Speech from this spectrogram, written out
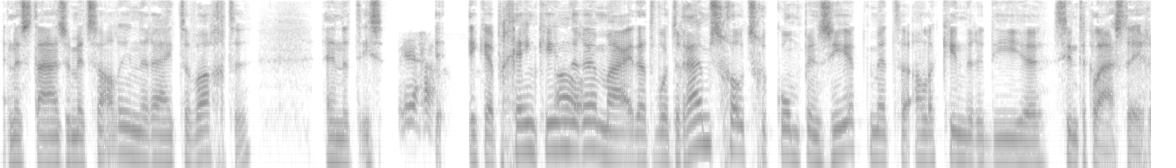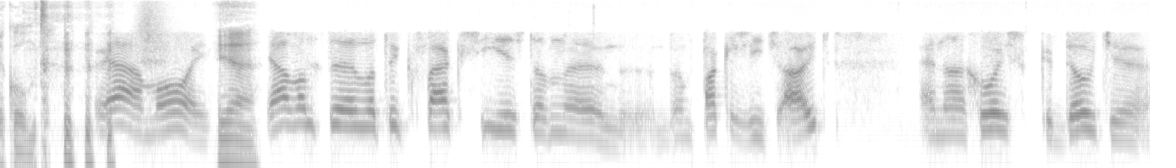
En dan staan ze met z'n allen in de rij te wachten. En het is, Ja. ik heb geen kinderen, maar dat wordt ruimschoots gecompenseerd... met eh, alle kinderen die eh, Sinterklaas tegenkomt. Ja, mooi. ja. Ja, want wat ik vaak zie is dan, dan pakken ze iets uit en dan gooien ze het cadeautje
